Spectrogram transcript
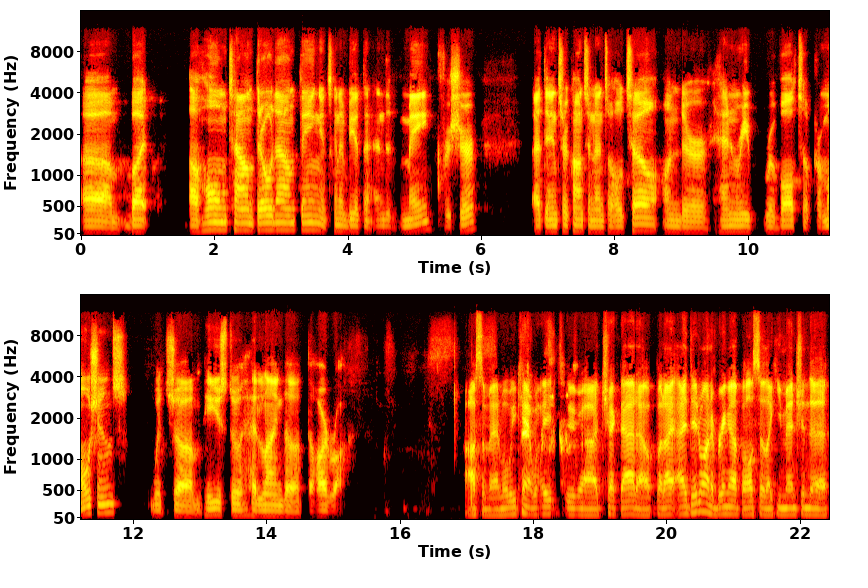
Um, but a hometown throwdown thing. It's gonna be at the end of May for sure, at the Intercontinental Hotel under Henry Rivalta Promotions, which um, he used to headline the the Hard Rock. Awesome, man. Well, we can't wait to uh, check that out. But I, I did want to bring up also, like you mentioned, the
